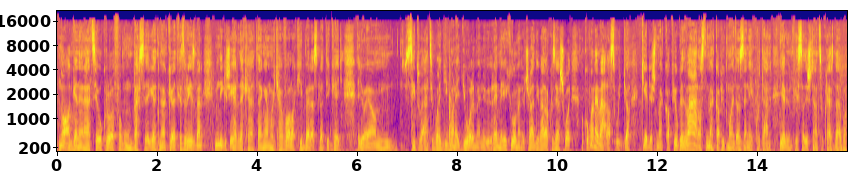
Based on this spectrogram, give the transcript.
No, a generációkról fogunk beszélgetni a következő részben. Mindig is érdekelt engem, hogyha valaki beleszületik egy, egy olyan szituáció, vagy van egy jól menő, reméljük jól menő családi vállalkozás volt, akkor van-e válaszútja? Kérdést megkapjuk, de választ megkapjuk majd a zenék után. Jövünk vissza az Isten cukrászdába.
